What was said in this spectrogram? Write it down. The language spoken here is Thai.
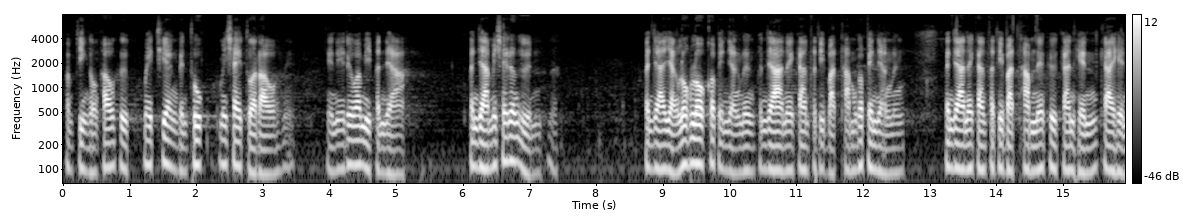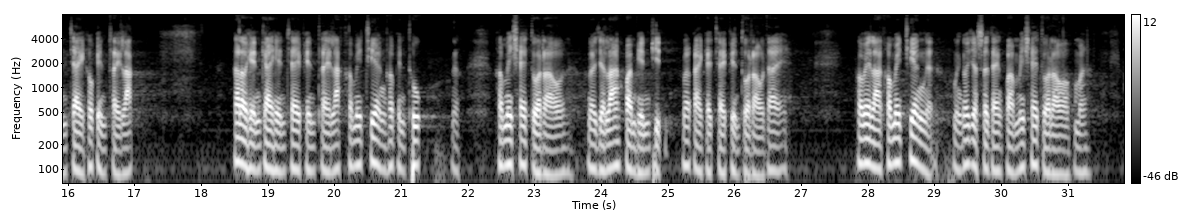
ความจริงของเขาคือไม่เที่ยงเป็นทุกข์ ไม่ใช่ตัวเราอย่างนี้เรียกว่ามีปัญญา ปัญญาไม่ใช่เรื่องอื่นปัญญาอย่างโลกโลกก็เป็นอย่างหนึ่ง ปัญญาในการปฏิบัติธรรมก็เป็นอย่างหนึ่ง ปัญญาในการปฏิบัติธรรมเนี่ยคือการเห็นกายเห็นใจเขาเป็นไตรลักษณ์ ถ้าเราเห็นกายเห็นใจเป็นไตรลักษณ์เขาไม่เที่ยงเขาเป็นทุกข์นะเขาไม่ใช่ตัวเรา เราจะละความเห็นผิดว่ากายกับใจเป็นตัวเราได้ เพราะเวลาเขาไม่เที่ยงเนี่ยมันก็จะแสดงความไม่ใช่ตัวเราออกมา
